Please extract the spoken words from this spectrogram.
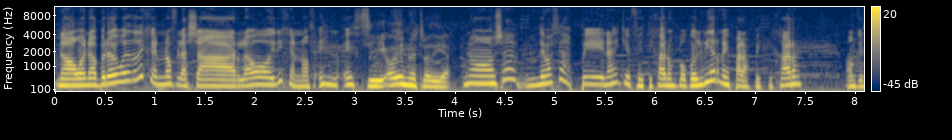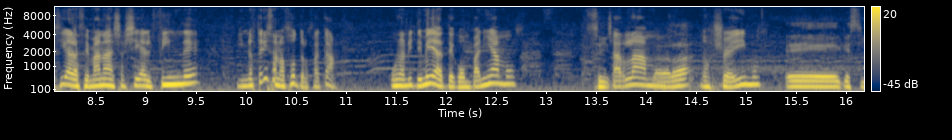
No, bueno, pero bueno, déjennos flashearla hoy, déjennos. Es, es- sí, hoy es nuestro día. no, ya demasiadas penas, hay que festejar un poco. El viernes para festejar, aunque siga la semana, ya llega el fin de. Y nos tenés a nosotros acá. Una horita y media te acompañamos, Sí, charlamos, la verdad, nos reímos, eh, que sí.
